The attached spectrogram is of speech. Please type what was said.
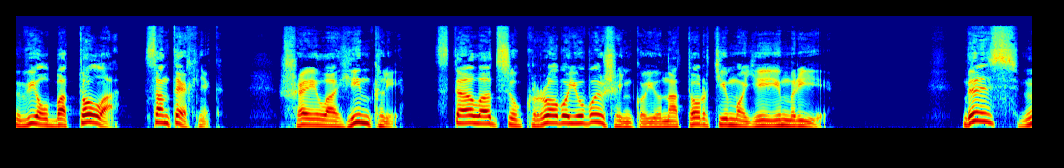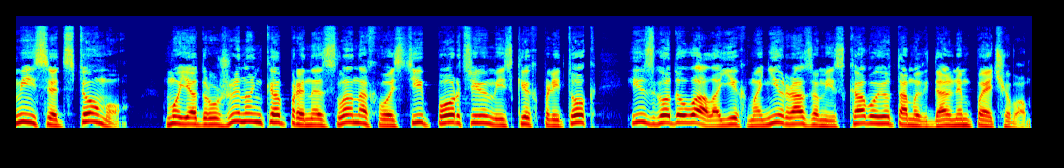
Віл Батола, сантехнік, Шейла Гінклі стала цукровою вишенькою на торті моєї мрії. Десь місяць тому моя дружинонька принесла на хвості порцію міських пліток і згодувала їх мені разом із кавою та мигдальним печивом.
